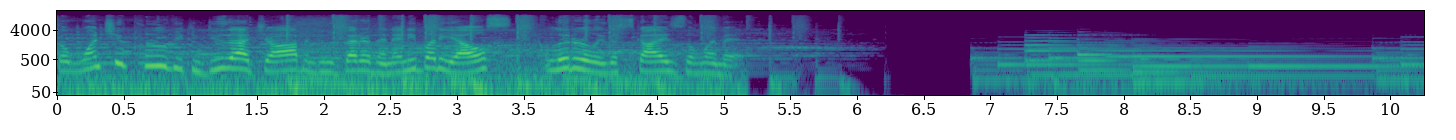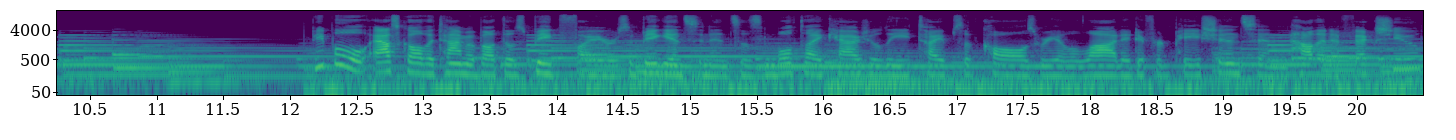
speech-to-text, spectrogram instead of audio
but once you prove you can do that job and do it better than anybody else, literally the sky's the limit. People ask all the time about those big fires, the big incidents, those multi-casualty types of calls where you have a lot of different patients and how that affects you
